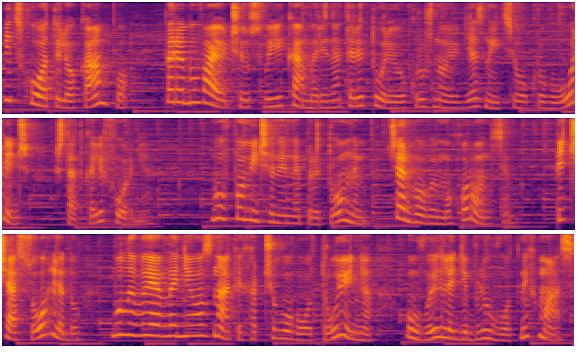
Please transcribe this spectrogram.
Іцкуатель Окампо, перебуваючи у своїй камері на території окружної в'язниці округу Орінж, штат Каліфорнія, був помічений непритомним черговим охоронцем. Під час огляду були виявлені ознаки харчового отруєння у вигляді блювотних мас.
